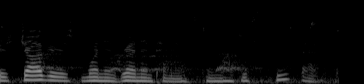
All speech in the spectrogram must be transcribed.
There's joggers running, running past, and they're just, who's that?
